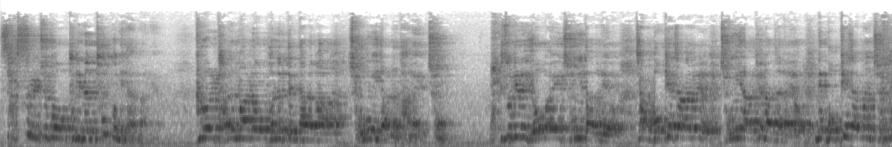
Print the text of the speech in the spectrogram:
삭스를 주고 부리는 품꾼이란 말이에요. 그걸 다른 말로 번역된 단어가 종이라는 단어예요. 종. 그래서 우리는 여호와의 종이다 그래요. 자 목회자를 종이라 표현하잖아요. 근데 목회자만 종이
